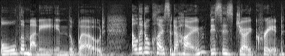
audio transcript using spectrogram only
All the Money in the World. A little closer to home, this is Jo Cribb.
